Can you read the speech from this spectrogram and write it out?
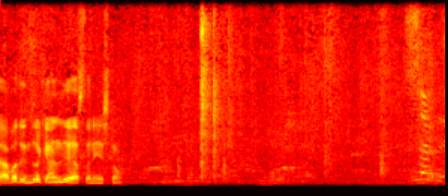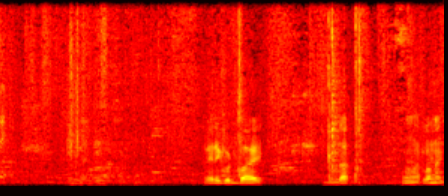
లేకపోతే ఇందులో క్యాన్సిల్ చేస్తాను నీ ఇష్టం. Very good boy. అట్లా ఉన్నాయి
